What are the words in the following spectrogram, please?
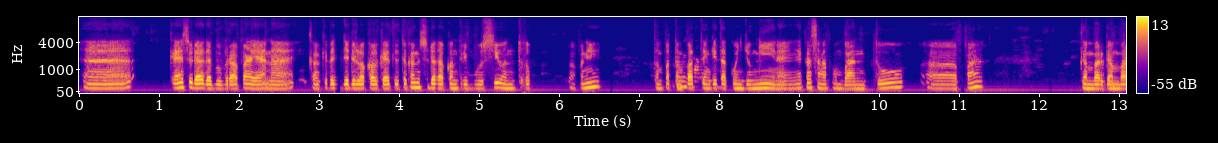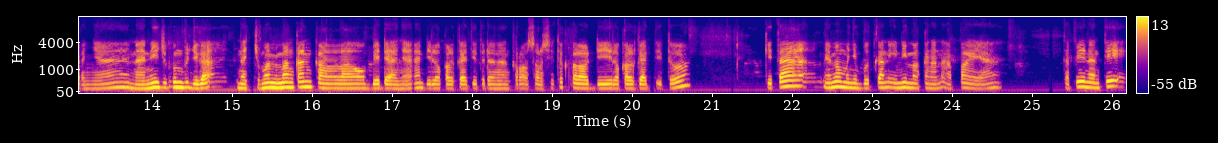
Uh, kayaknya sudah ada beberapa ya. Nah, kalau kita jadi local guide itu kan sudah kontribusi untuk apa nih tempat-tempat yang kita kunjungi. Nah, ini kan sangat membantu uh, apa gambar-gambarnya. Nah ini juga juga, nah cuma memang kan kalau bedanya di local guide itu dengan crowdsource itu, kalau di local guide itu kita memang menyebutkan ini makanan apa ya. Tapi nanti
